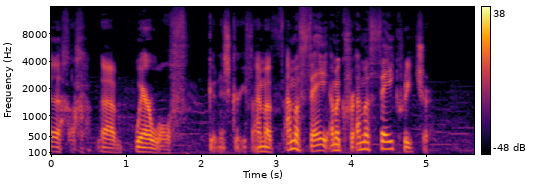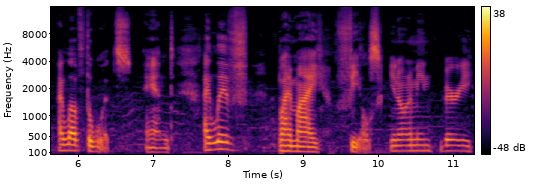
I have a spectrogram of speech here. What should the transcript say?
a, a werewolf. Goodness grief! I'm a I'm a fey. I'm a I'm a fey creature. I love the woods, and I live by my feels. You know what I mean? Very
